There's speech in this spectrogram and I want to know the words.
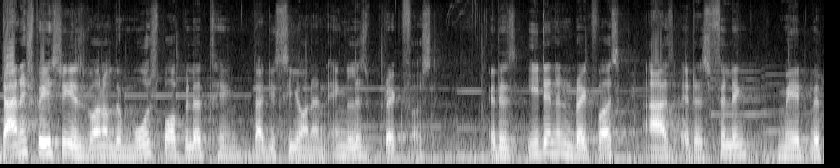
Danish pastry is one of the most popular thing that you see on an English breakfast. It is eaten in breakfast as it is filling made with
